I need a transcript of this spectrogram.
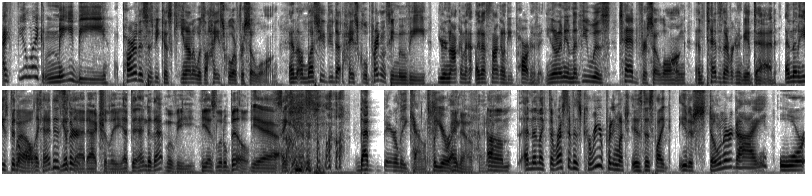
I feel like maybe part of this is because Keanu was a high schooler for so long, and unless you do that high school pregnancy movie, you're not gonna. Like, that's not gonna be part of it. You know what I mean? Then he was Ted for so long, and Ted's never gonna be a dad. And then he's been well, all like Ted is the the other. dad actually. At the end of that movie, he has little Bill. Yeah, I guess. that barely counts, but you're right. I know, I know. Um, and then like the rest of his career, pretty much is this like either stoner guy or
